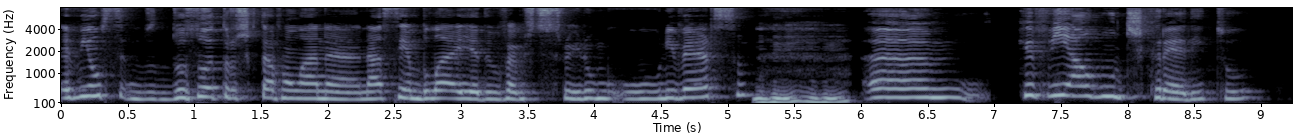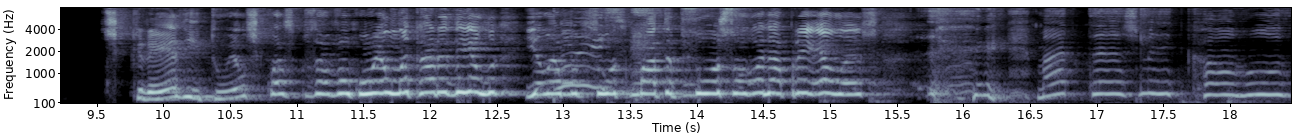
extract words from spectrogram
haviam dos outros que estavam lá na, na Assembleia do Vamos Destruir o, o Universo, Uhum, uhum. hum, que havia algum descrédito. Descrédito, eles quase gozavam com ele na cara dele e ele é uma pessoa que mata pessoas só de olhar para elas. Matas-me com o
